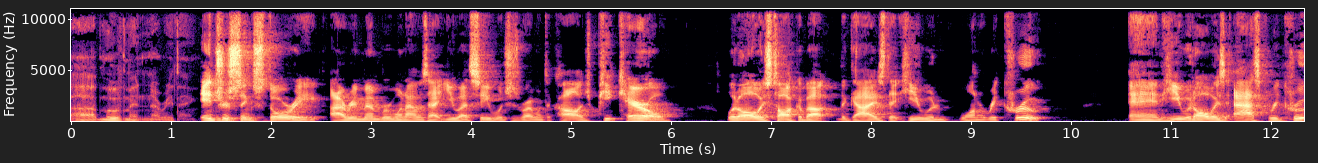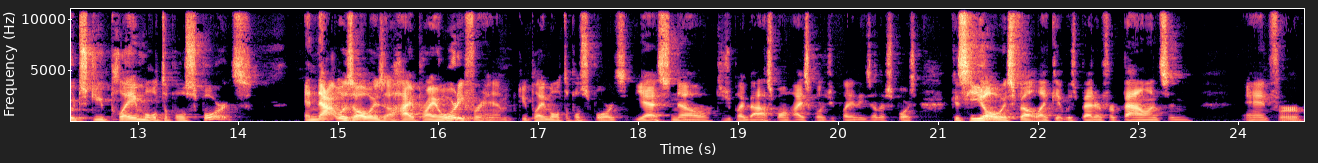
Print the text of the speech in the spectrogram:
uh, movement and everything. Interesting story. I remember when I was at USC, which is where I went to college, Pete Carroll would always talk about the guys that he would want to recruit. And he would always ask recruits, Do you play multiple sports? And that was always a high priority for him. Do you play multiple sports? Yes, no. Did you play basketball in high school? Did you play these other sports? Because he always felt like it was better for balance and and for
